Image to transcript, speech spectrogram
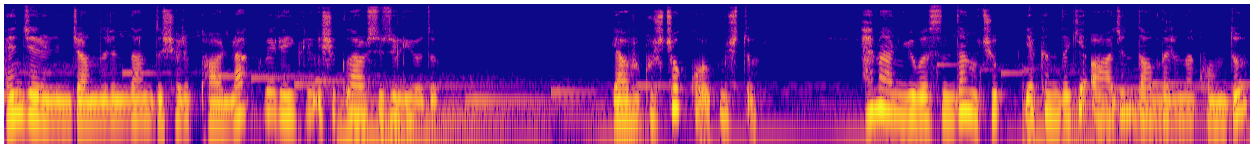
Pencerenin camlarından dışarı parlak ve renkli ışıklar süzülüyordu. Yavru kuş çok korkmuştu. Hemen yuvasından uçup yakındaki ağacın dallarına kondu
